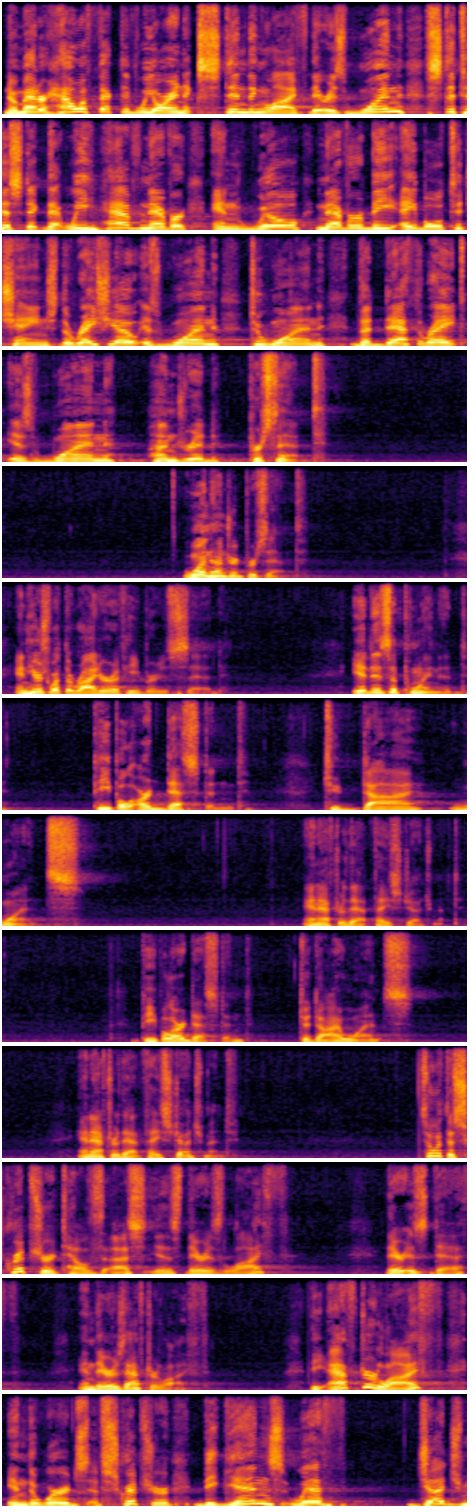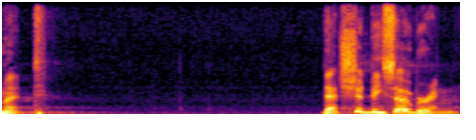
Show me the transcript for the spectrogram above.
no matter how effective we are in extending life, there is one statistic that we have never and will never be able to change. The ratio is one to one, the death rate is 100%. 100%. And here's what the writer of Hebrews said It is appointed, people are destined to die once, and after that, face judgment. People are destined to die once, and after that, face judgment. So, what the scripture tells us is there is life there is death, and there is afterlife. The afterlife, in the words of Scripture, begins with judgment. That should be sobering.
